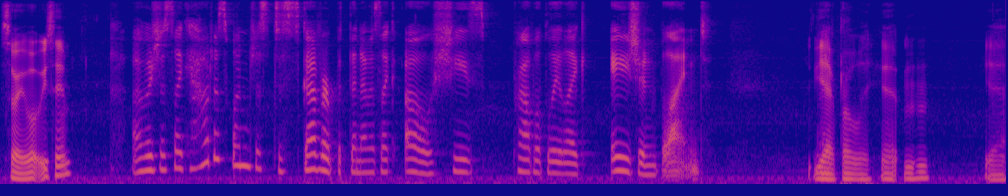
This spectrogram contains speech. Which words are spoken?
Sorry, what were you saying? I was just like, how does one just discover? But then I was like, oh, she's probably like Asian blind. Yeah, probably. Yeah. Mm-hmm. Yeah.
